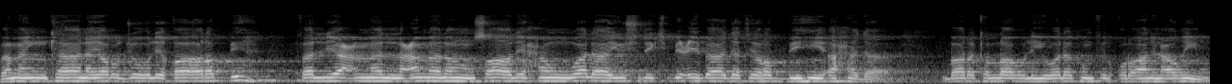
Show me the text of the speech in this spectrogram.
فمن كان يرجو لقاء ربه فليعمل عملا صالحا ولا يشرك بعبادة ربه احدا. بارك الله لي ولكم في القرآن العظيم.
